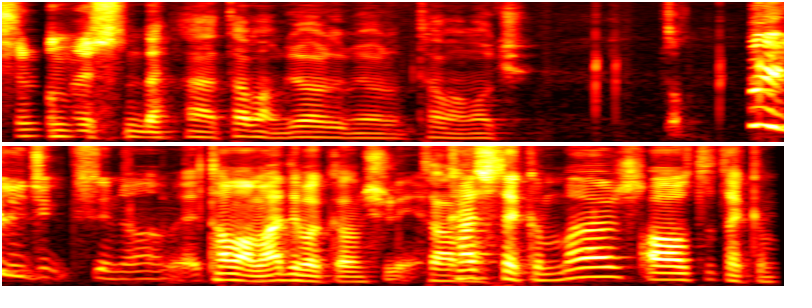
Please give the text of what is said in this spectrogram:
Şunun üstünde. Ha tamam gördüm gördüm tamam okey. Öleceksin abi. Tamam hadi bakalım şuraya. Tamam. Kaç takım var? 6 takım.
